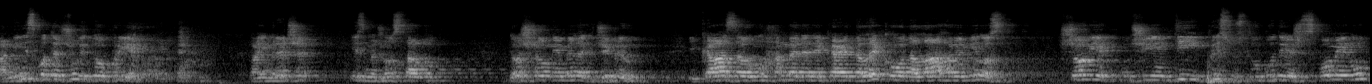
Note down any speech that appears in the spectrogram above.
a nismo te čuli to prije. Pa im reče, između ostalog, došao mi je Melek Džibril i kazao Muhammede neka je daleko od Allahove milosti. Čovjek u čijem ti prisustvu budeš spomenut,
